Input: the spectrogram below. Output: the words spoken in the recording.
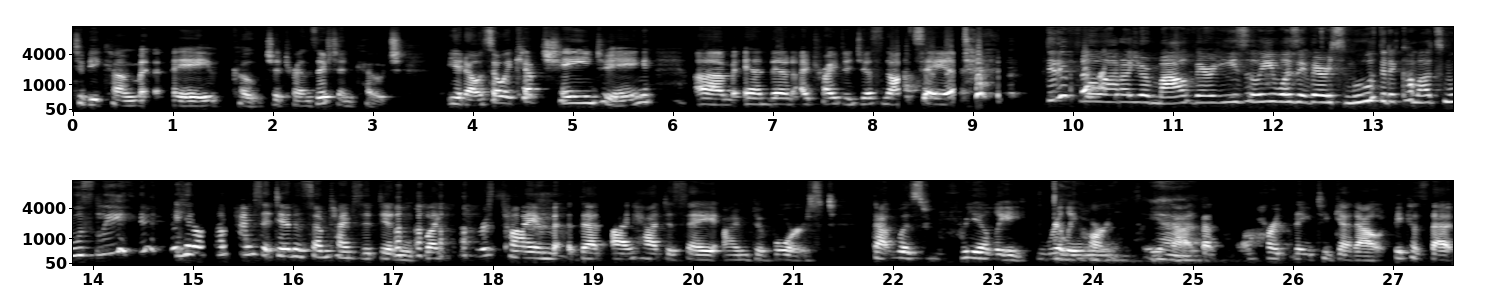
to become a coach, a transition coach. You know, so it kept changing, um, and then I tried to just not say it. Did it flow out of your mouth very easily? Was it very smooth? Did it come out smoothly? you know, sometimes it did and sometimes it didn't. Like the first time that I had to say I'm divorced, that was really, really hard. Yeah. That. That's a hard thing to get out because that,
